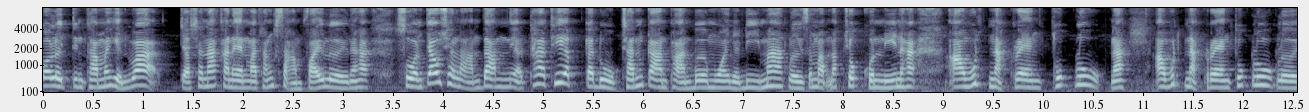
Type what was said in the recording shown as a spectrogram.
ก็เลยจึงทำให้เห็นว่าจะชนะคะแนนมาทั้ง 3 ไฟต์เลยนะคะ ส่วนเจ้าฉลามดำเนี่ยถ้าเทียบกระดูกชั้นการผ่านเบอร์มวยเนี่ยดีมากเลยสำหรับนักชกคนนี้นะคะอาวุธหนักแรงทุกลูกนะอาวุธหนักแรงทุกลูกเลย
